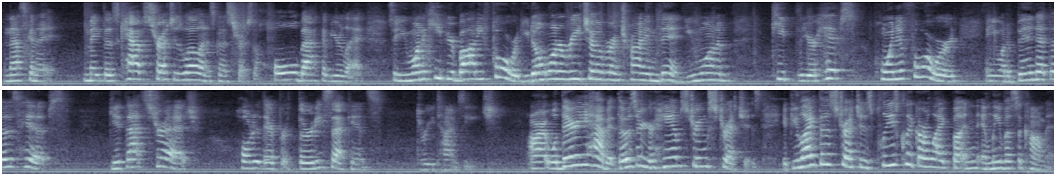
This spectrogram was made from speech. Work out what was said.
and that's gonna make those calves stretch as well and it's going to stretch the whole back of your leg. So you want to keep your body forward. You don't want to reach over and try and bend. You want to keep your hips pointed forward and you want to bend at those hips, get that stretch, hold it there for 30 seconds, three times each. All right, well there you have it. Those are your hamstring stretches. If you like those stretches, please click our like button and leave us a comment.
